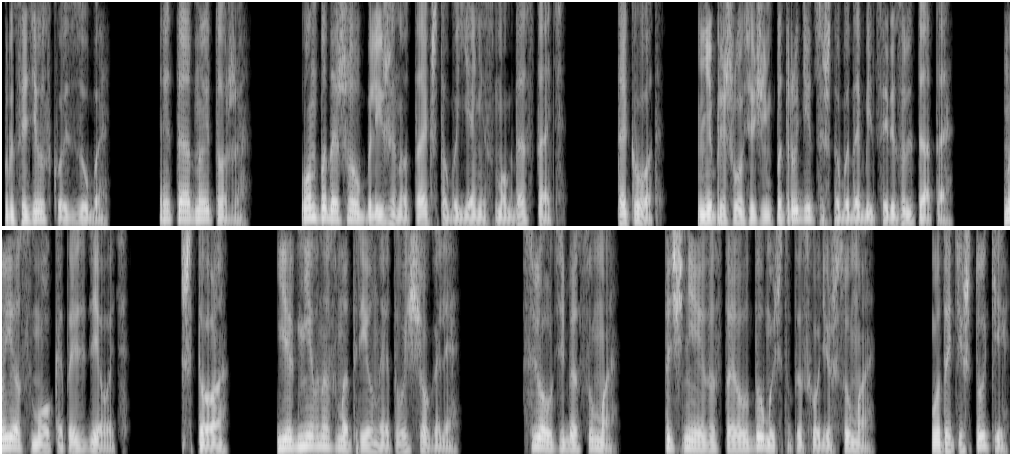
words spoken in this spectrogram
Процедил сквозь зубы. «Это одно и то же». Он подошел ближе, но так, чтобы я не смог достать. Так вот, мне пришлось очень потрудиться, чтобы добиться результата. Но я смог это сделать. «Что?» Я гневно смотрел на этого щеголя. «Свел тебя с ума. Точнее, заставил думать, что ты сходишь с ума. Вот эти штуки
